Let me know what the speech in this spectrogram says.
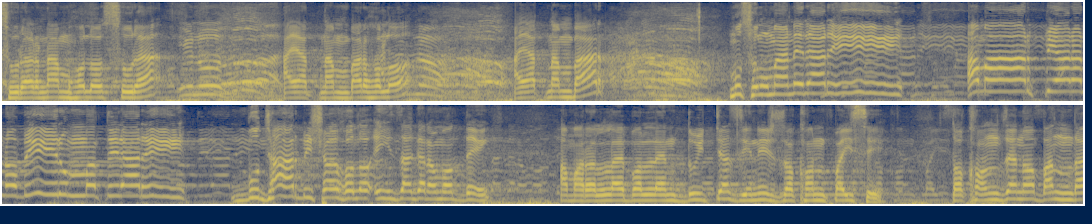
সুরার নাম হলো সুরা আয়াত নাম্বার হলো আয়াত নাম্বার মুসলমানের আরে, আমার পেয়ারা নবীর উম্মতের আরে, বুঝার বিষয় হলো এই জায়গার মধ্যে আমার আল্লাহ বললেন, দুইটা জিনিস যখন পাইছে, তখন যেন বান্দা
